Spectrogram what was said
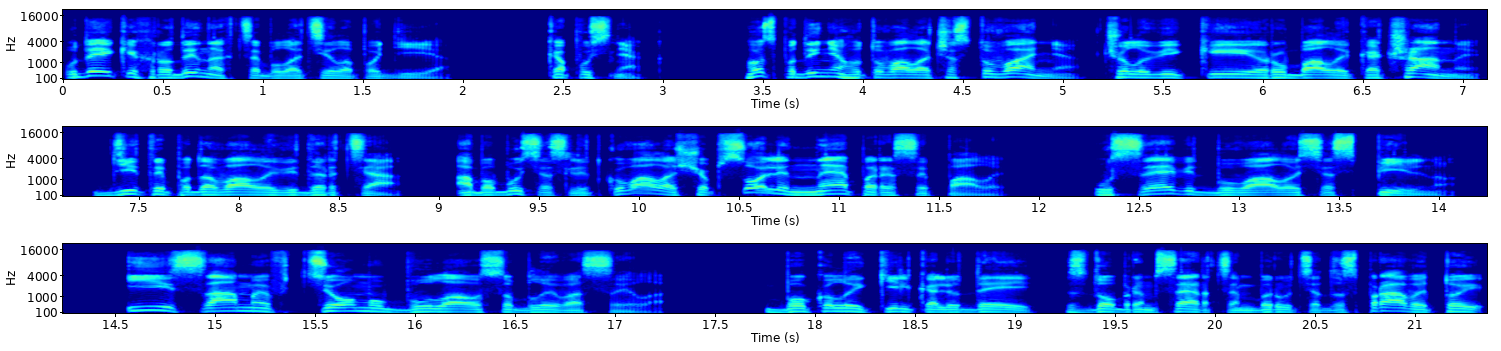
У деяких родинах це була ціла подія капусняк. Господиня готувала частування, чоловіки рубали качани, діти подавали відерця, а бабуся слідкувала, щоб солі не пересипали. Усе відбувалося спільно, і саме в цьому була особлива сила. Бо коли кілька людей з добрим серцем беруться до справи, то й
